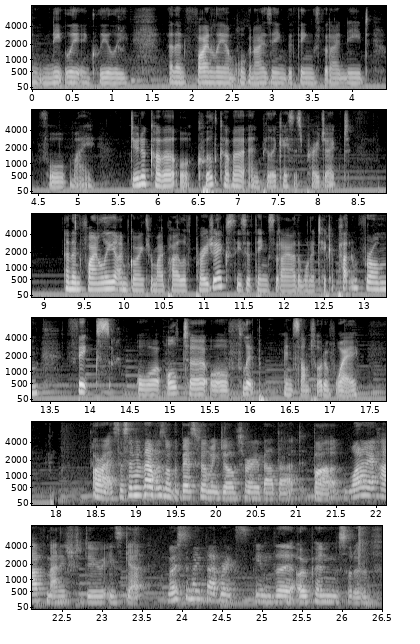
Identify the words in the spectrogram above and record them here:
and neatly and clearly. And then finally, I'm organizing the things that I need for my Doona cover or quilt cover and pillowcases project. And then finally, I'm going through my pile of projects. These are things that I either want to take a pattern from, fix, or alter or flip in some sort of way. Alright, so some of that was not the best filming job, sorry about that. But what I have managed to do is get most of my fabrics in the open sort of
